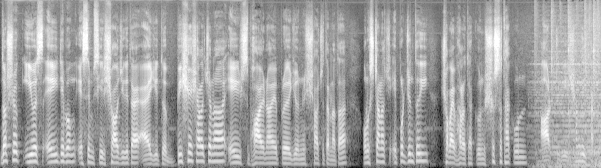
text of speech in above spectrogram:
দর্শক ইউএস এইড এবং এসএমসির সহযোগিতায় আয়োজিত বিশেষ আলোচনা এইডস ভয় নয় প্রয়োজন সচেতনতা অনুষ্ঠান এ পর্যন্তই। সবাই ভালো থাকুন সুস্থ থাকুন আর টিভির সঙ্গেই থাকুন।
